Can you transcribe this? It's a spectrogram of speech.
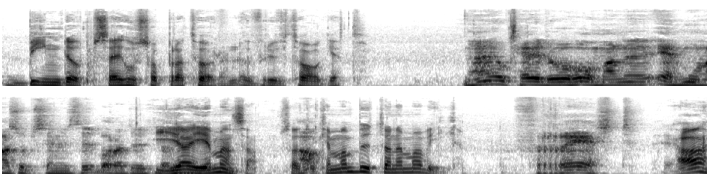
binda upp sig hos operatören överhuvudtaget. Nej, okej. då har man eh, en månads uppsägningstid bara typ. Jajamensan. Så att Ja. då kan man byta när man vill. Fräscht. Ja,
